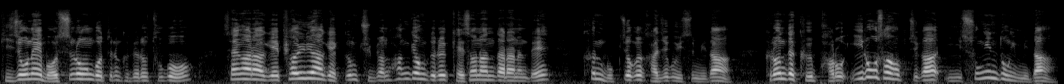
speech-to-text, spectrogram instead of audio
기존의 멋스러운 것들은 그대로 두고 생활하기에 편리하게끔 주변 환경들을 개선한다라는 데 큰 목적을 가지고 있습니다. 그런데 그 바로 1호 사업지가 이 숭인동입니다.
